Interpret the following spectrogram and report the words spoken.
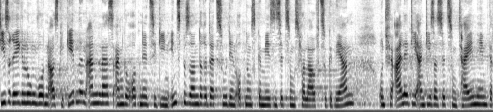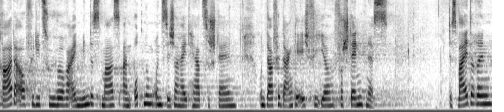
Diese Regelungen wurden aus gegebenen Anlass angeordnet. Sie dienen insbesondere dazu, den ordnungsgemäßen Sitzungsverlauf zu gewähren und für alle, die an dieser Sitzung teilnehmen, gerade auch für die Zuhörer ein Mindestmaß an Ordnung und Sicherheit herzustellen. Und dafür danke ich für Ihr Verständnis. Des Weiteren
